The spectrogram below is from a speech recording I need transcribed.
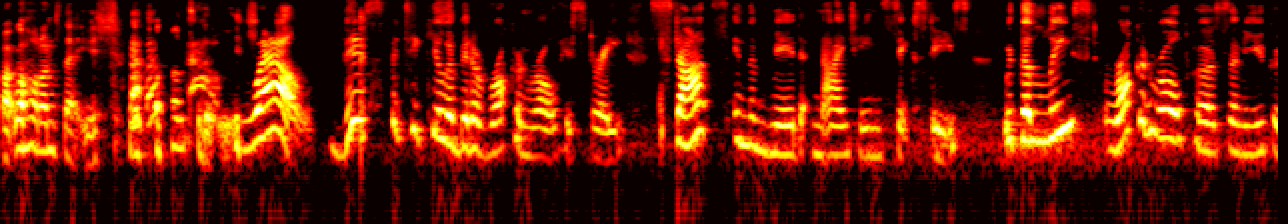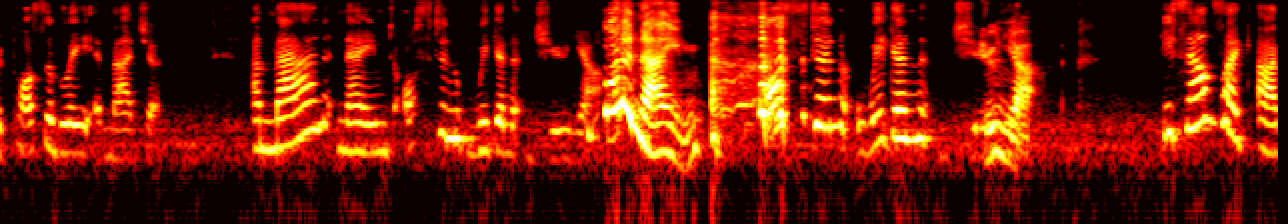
Right, well, hold on to that ish. Hold on to the ish. Well, this particular bit of rock and roll history starts in the mid 1960s with the least rock and roll person you could possibly imagine. A man named Austin Wiggin Jr. What a name. Austin Wiggin Jr. He sounds like a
